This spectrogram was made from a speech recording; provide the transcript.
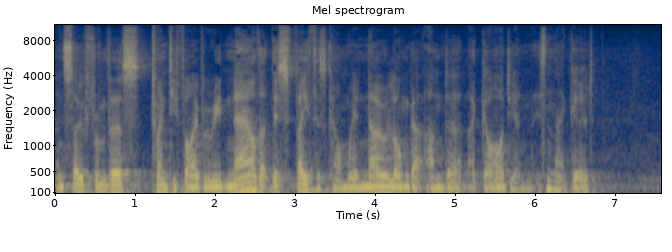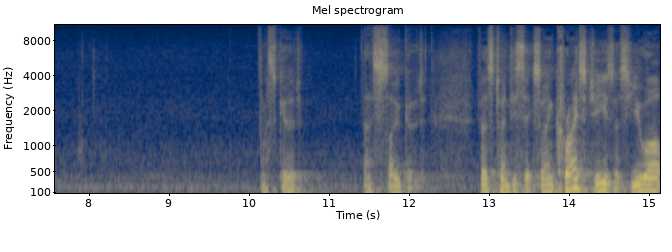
And so from verse 25, we read, Now that this faith has come, we're no longer under a guardian. Isn't that good? That's good. That's so good. Verse 26 So in Christ Jesus, you are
